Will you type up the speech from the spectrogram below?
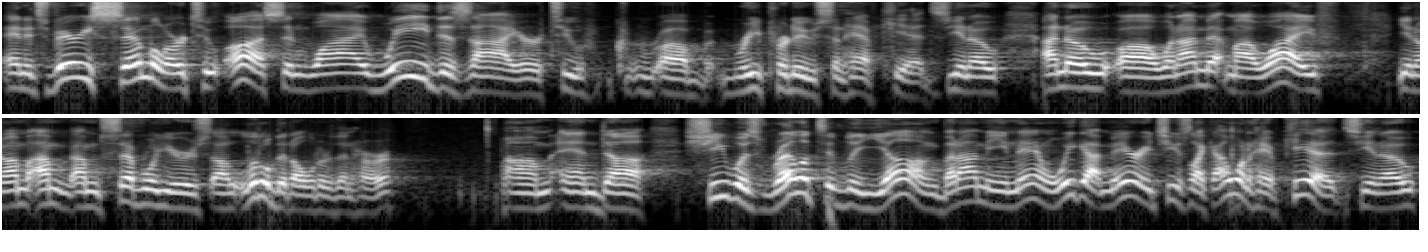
And it's very similar to us and why we desire to uh, reproduce and have kids. You know, I know uh, when I met my wife, you know, I'm, I'm, I'm several years, a little bit older than her. Um, and uh, she was relatively young, but I mean, man, when we got married, she was like, I want to have kids, you know.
